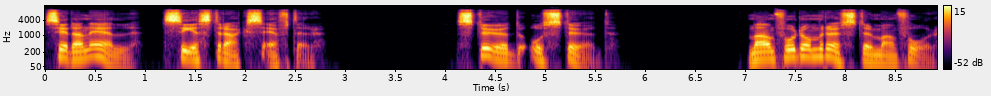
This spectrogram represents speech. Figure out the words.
Sedan L, C strax efter. Stöd och stöd. Man får de röster man får.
